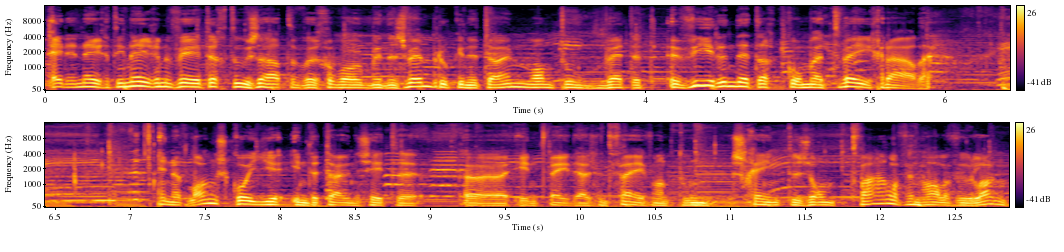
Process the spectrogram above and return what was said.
En in 1949, toen zaten we gewoon met een zwembroek in de tuin, want toen werd het 34,2 graden. En het langst kon je in de tuin zitten eh, in 2005, want toen scheen de zon 12,5 uur lang.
